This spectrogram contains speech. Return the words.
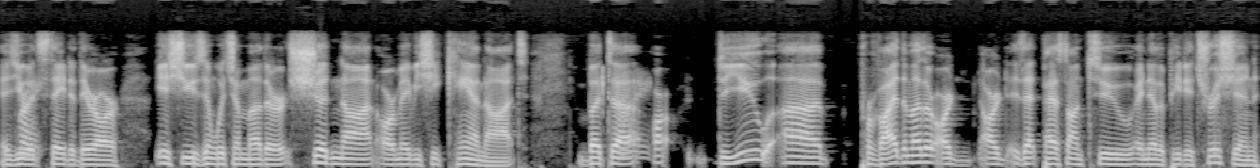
as you right. had stated, there are issues in which a mother should not, or maybe she cannot. But uh, right. are, do you uh, provide the mother, or, or is that passed on to another pediatrician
